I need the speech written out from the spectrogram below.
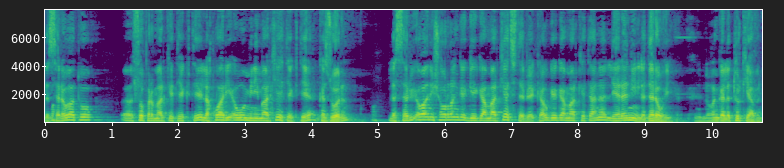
لە سەرەوە تۆ سۆپەرمارکێتێک تێ لە خواری ئەوە مینیمارکێتێک تێ کە زۆرن لە سەروی ئەوانی شەو ڕەنگە گێگا مارکێت دەبێکە و گێگا مارکێتانە لێرە نین لە دەرەوەی ڕەنگە لە تورکیا بن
